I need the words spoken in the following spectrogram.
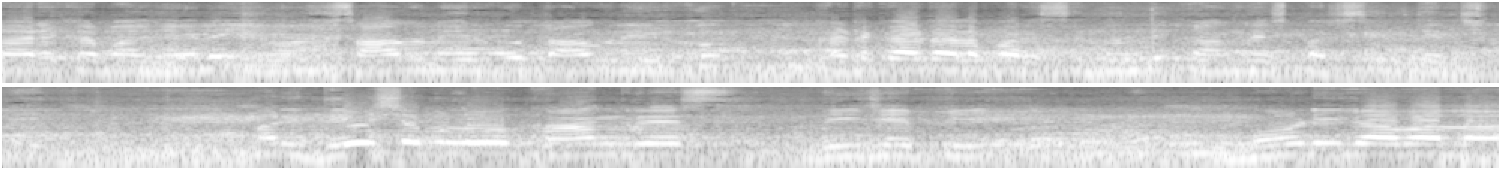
కార్యక్రమాలు చేయాలి? ఈరోజు సాగునీరుకు తాగునీరుకు కటకాటాల పరిస్థితి ఉంది కాంగ్రెస్ పరిస్థితి తెలిసిపోయింది. మరి దేశంలో కాంగ్రెస్ బీజేపీ మోడీ కావాలా?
